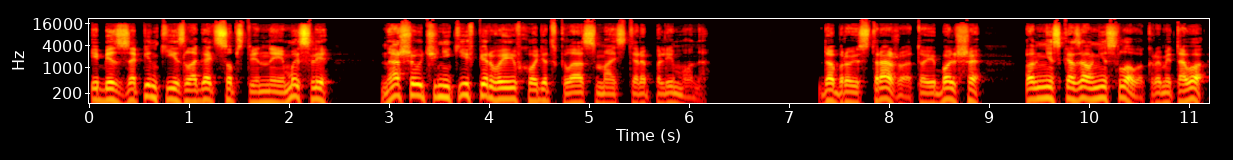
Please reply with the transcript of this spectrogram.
и без запинки излагать собственные мысли, наши ученики впервые входят в класс мастера Полимона. Добрую стражу, а то и больше, он не сказал ни слова, кроме того,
